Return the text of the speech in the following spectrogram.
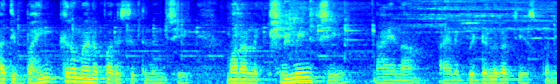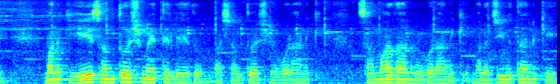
అతి భయంకరమైన పరిస్థితి నుంచి మనల్ని క్షమించి ఆయన ఆయన బిడ్డలుగా చేసుకొని మనకి ఏ సంతోషమైతే లేదో ఆ సంతోషం ఇవ్వడానికి సమాధానం ఇవ్వడానికి మన జీవితానికి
